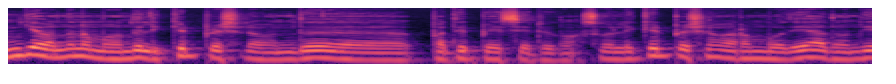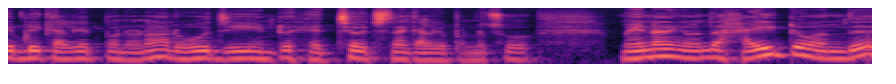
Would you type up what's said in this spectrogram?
இங்கே வந்து நம்ம வந்து லிக்விட் ப்ரெஷரை வந்து பற்றி பேசிகிட்டு இருக்கோம். ஸோ லிக்விட் ப்ரெஷர் வரும்போதே அது வந்து எப்படி கால்குலேட் பண்ணோன்னா ரோ ஜி இன்ட்டு ஹெச் வச்சு தான் கால்குலேட் பண்ணணும் ஸோ மெயினாக இங்கே வந்து ஹைட்டு வந்து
